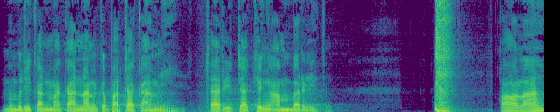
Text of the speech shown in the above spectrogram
memberikan makanan kepada kami dari daging ambar itu. Kala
